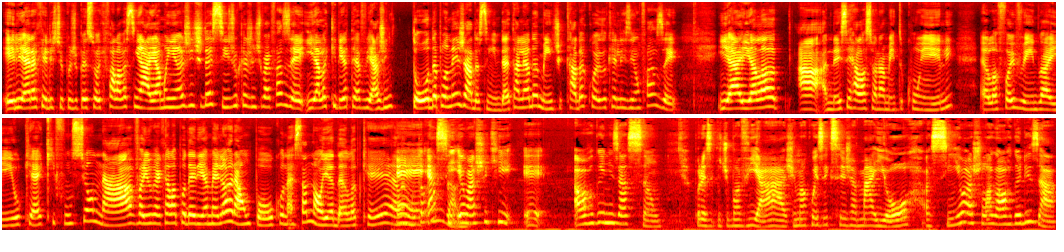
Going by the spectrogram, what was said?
ele era aquele tipo de pessoa que falava assim: ah, e amanhã a gente decide o que a gente vai fazer. E ela queria ter a viagem toda planejada, assim, detalhadamente, cada coisa que eles iam fazer. E aí ela, a, nesse relacionamento com ele, ela foi vendo aí o que é que funcionava e o que é que ela poderia melhorar um pouco nessa noia dela, porque ela é, é muito É assim, eu acho que é, a organização, por exemplo, de uma viagem, uma coisa que seja maior, assim, eu acho legal organizar.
